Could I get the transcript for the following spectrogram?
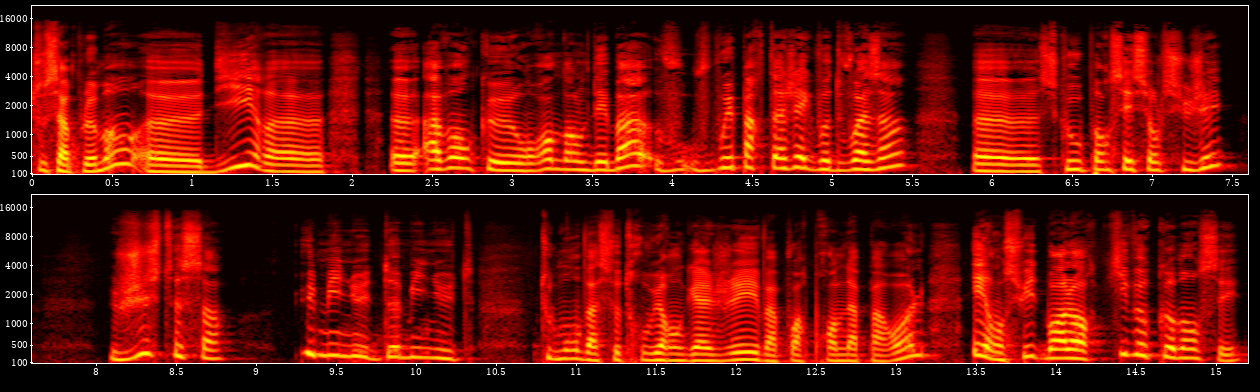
Tout simplement, euh, dire, avant qu'on rentre dans le débat, vous, pouvez partager avec votre voisin euh, ce que vous pensez sur le sujet Juste ça. Une minute, deux minutes. Tout le monde va se trouver engagé, va pouvoir prendre la parole. Et ensuite, bon alors, qui veut commencer?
